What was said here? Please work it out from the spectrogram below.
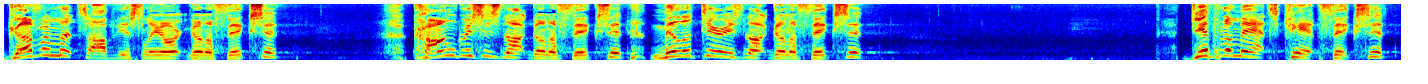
Governments obviously aren't going to fix it. Congress is not going to fix it. Military is not going to fix it. Diplomats can't fix it.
